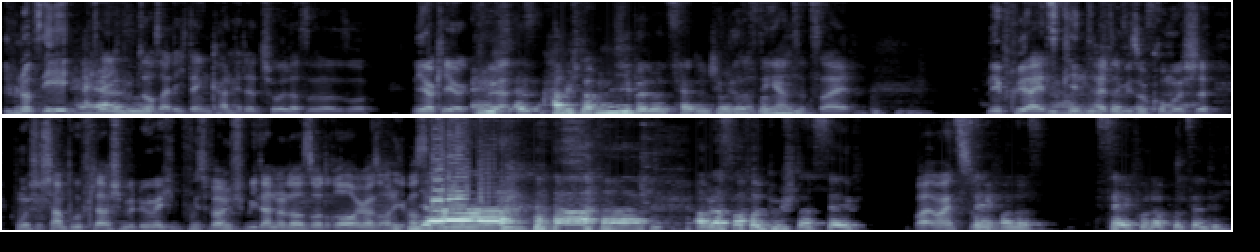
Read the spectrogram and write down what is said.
Ich benutze eh, Alter, ich also, benutze auch seit ich denken kann, Head Shoulders oder so. Nee, okay. Früher, Echt? Also habe ich noch nie benutzt, Head Shoulders. Ich benutze die ganze Zeit. Nee, früher als ja, Kind halt irgendwie so komische, komische Shampoo-Flaschen mit irgendwelchen Fußballspielern oder so drauf. Ich weiß auch nicht, was Ja! Aber das war von Duschdas, safe. Meinst du? Safe war das. Safe, hundertprozentig.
